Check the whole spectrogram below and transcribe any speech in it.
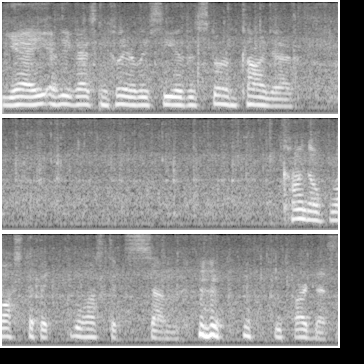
Yay, as you guys can clearly see, the storm kinda... kind of lost, it, lost its, um, its hardness.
